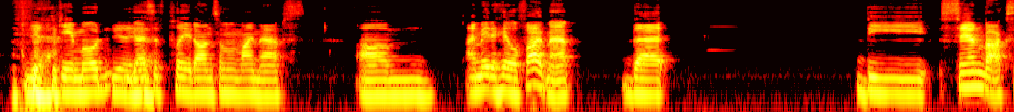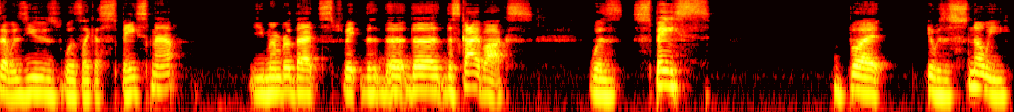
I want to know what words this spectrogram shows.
yeah game mode. Yeah, you guys yeah. have played on some of my maps. Um, I made a Halo Five map that the sandbox that was used was like a space map. You remember that spa- the, the the the skybox was space, but it was a snowy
